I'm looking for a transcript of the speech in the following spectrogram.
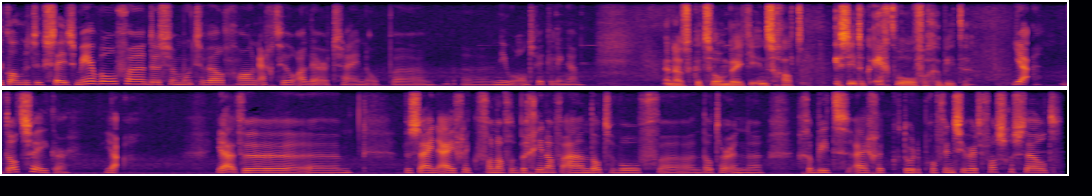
er komen natuurlijk steeds meer wolven, dus we moeten wel gewoon echt heel alert zijn op eh, eh, nieuwe ontwikkelingen. En als ik het zo een beetje inschat, is dit ook echt wolvengebied, hè? Ja, dat zeker. Ja, ja we, ehm, we zijn eigenlijk vanaf het begin af aan dat de wolf, eh, dat er een eh, gebied eigenlijk door de provincie werd vastgesteld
